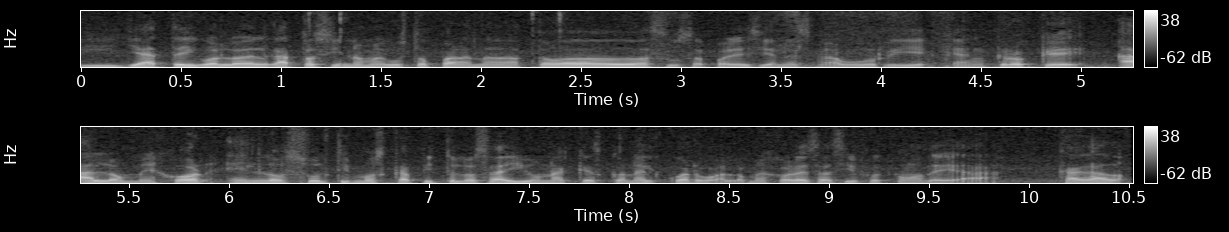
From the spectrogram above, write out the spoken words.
Y ya te digo, lo del gato sí no me gustó para nada. Todas sus apariciones me aburrían. Creo que a lo mejor en los últimos capítulos hay una que es con el cuervo. A lo mejor esa sí fue como de ah, cagado.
